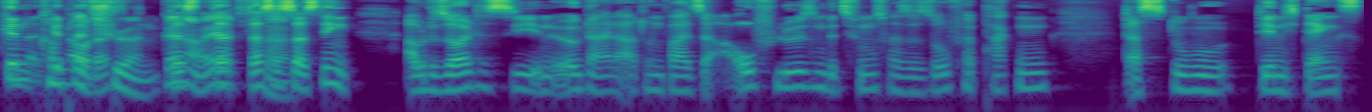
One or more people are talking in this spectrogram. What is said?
gen genau, das, schüren. Genau, das, ja, das ist das Ding. Aber du solltest sie in irgendeiner Art und Weise auflösen, beziehungsweise so verpacken, dass du dir nicht denkst,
